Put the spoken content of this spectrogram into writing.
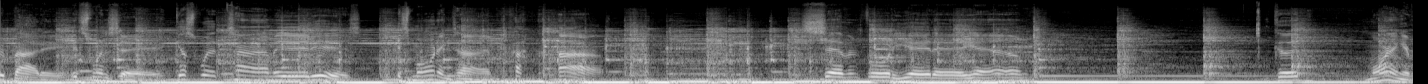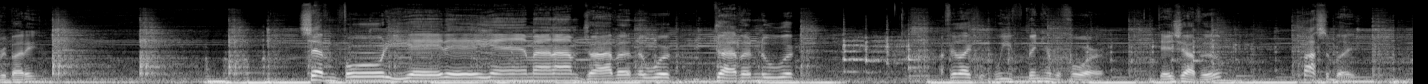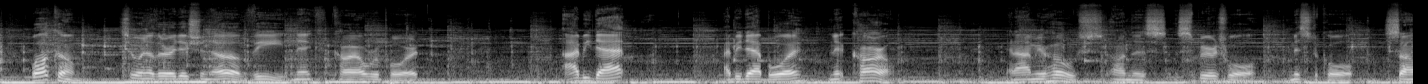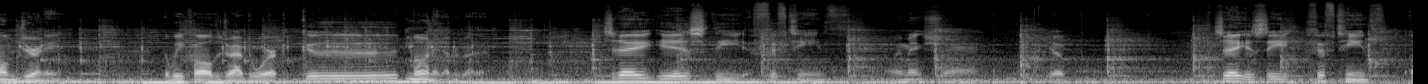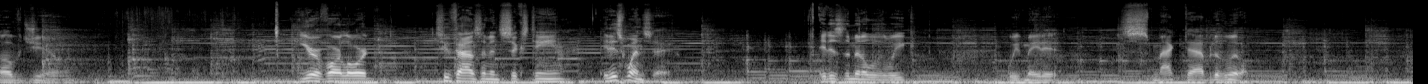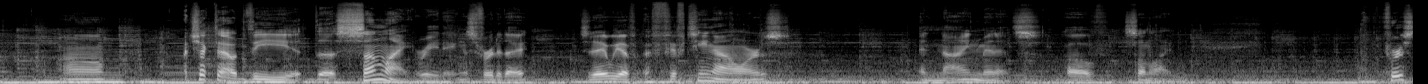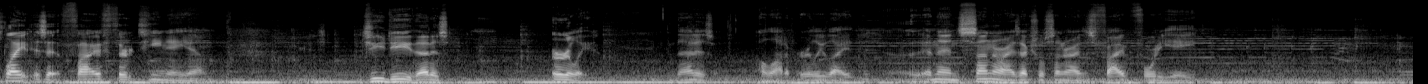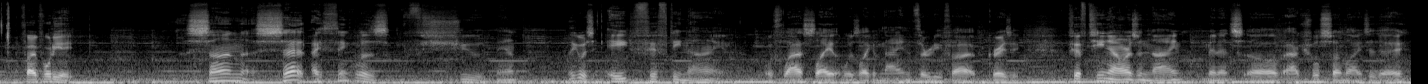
everybody. It's Wednesday. Guess what time it is? It's morning time. Ha ha ha. 7:48 a.m. Good morning, everybody. 7:48 a.m. and I'm driving to work, driving to work. I feel like we've been here before. Deja vu? Possibly. Welcome to another edition of the Nick Carl Report. I be dat. I be dat boy, Nick Carl. And I'm your host on this spiritual, mystical, solemn journey that we call the drive to work. Good morning, everybody. Today is the 15th. Let me make sure. Yep. Today is the 15th of June. Year of our Lord 2016. It is Wednesday. It is the middle of the week. We've made it smack dab to the middle. Uh, I checked out the the sunlight ratings for today. Today we have 15 hours and 9 minutes of sunlight. First light is at 5:13 a.m. GD, that is early. That is a lot of early light. Uh, And then sunrise, actual sunrise is 5:48. 5:48. Sunset, I think was shoot, man. I think it was 8:59. With last light it was like a 9:35. Crazy. 15 hours and 9 minutes of actual sunlight today.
